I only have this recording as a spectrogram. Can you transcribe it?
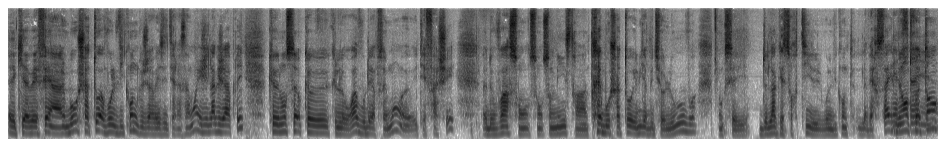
oui. et qui avait fait un beau château à Vaux-le-Vicomte que j'avais visité récemment. Et c'est là que j'ai appris que, non, que, que le roi voulait absolument, euh, était fâché euh, de voir son, son, son ministre à un très beau château et lui habitué au Louvre. Donc c'est de là qu'est sorti Vaux-le-Vicomte la Versailles. Mais entre-temps,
